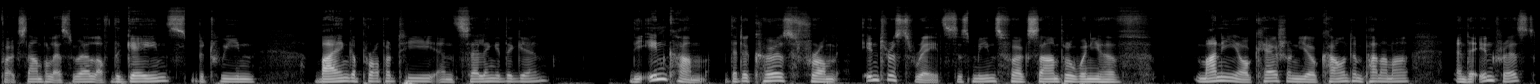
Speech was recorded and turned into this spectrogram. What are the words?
for example, as well of the gains between buying a property and selling it again. The income that occurs from interest rates, this means, for example, when you have money or cash on your account in Panama and the interest,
